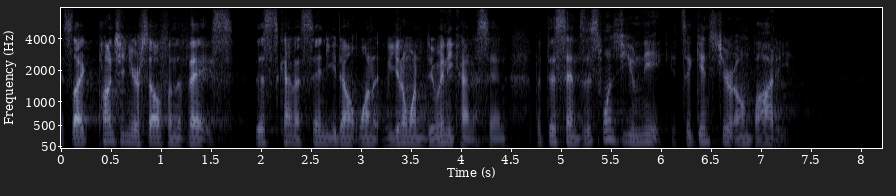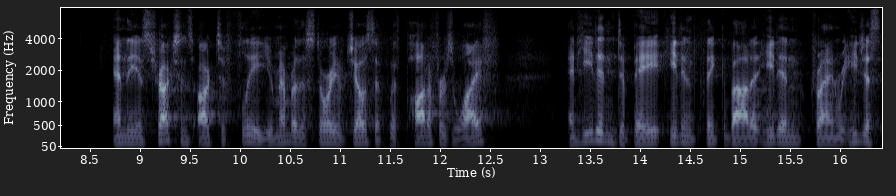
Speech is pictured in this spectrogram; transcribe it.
It's like punching yourself in the face. this kind of sin you don't want to, you don't want to do any kind of sin, but this sin, this one's unique. It's against your own body. And the instructions are to flee. You remember the story of Joseph with Potiphar's wife? And he didn't debate, he didn't think about it, he didn't try and, re- he just,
